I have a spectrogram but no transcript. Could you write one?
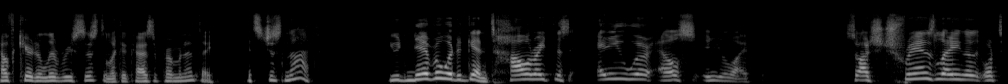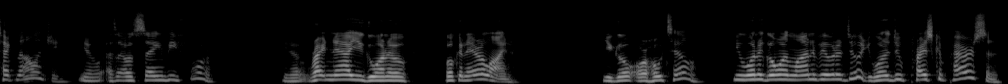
healthcare delivery system like a Kaiser Permanente, it's just not. You never would again tolerate this anywhere else in your life. So it's translating the or technology, you know, as I was saying before. You know, right now you go on to book an airline, you go or hotel. You want to go online and be able to do it. You want to do price comparison.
